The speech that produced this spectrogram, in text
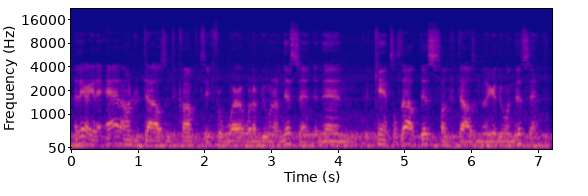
I think I got to add a hundred thousand to compensate for what, what I'm doing on this end, and then it cancels out this hundred thousand that I got to do on this end.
